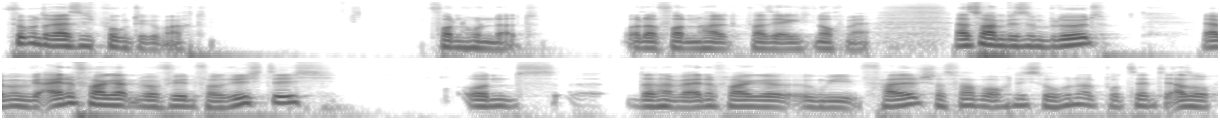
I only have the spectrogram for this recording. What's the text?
35 Punkte gemacht. Von 100. Oder von halt quasi eigentlich noch mehr. Das war ein bisschen blöd. Wir haben irgendwie eine Frage hatten wir auf jeden Fall richtig. Und dann haben wir eine Frage irgendwie falsch. Das war aber auch nicht so 100%. Also,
